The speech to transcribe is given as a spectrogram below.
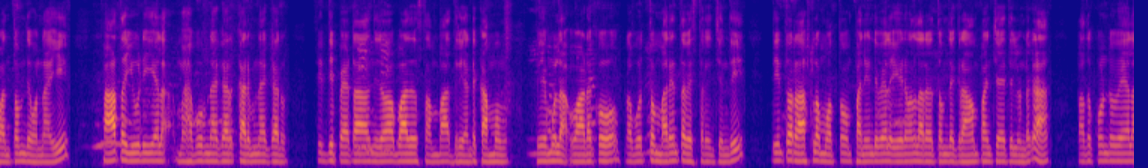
పంతొమ్మిది ఉన్నాయి. పాత యూడిఎల మహబూబ్ నగర్ కరీంనగర్ సిద్దిపేట నిజామాబాద్ స్తంభాద్రి అంటే ఖమ్మం వేముల వాడకు ప్రభుత్వం మరింత విస్తరించింది. దీంతో రాష్ట్రంలో మొత్తం పన్నెండు వేల ఏడు వందల అరవై తొమ్మిది గ్రామ పంచాయతీలు ఉండగా పదకొండు వేల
